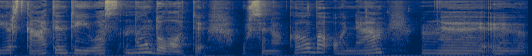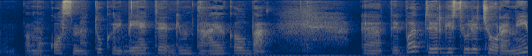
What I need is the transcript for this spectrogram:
ir skatinti juos naudoti užsienio kalbą, o ne pamokos metu kalbėti gimtają kalbą. E, taip pat irgi siūlyčiau ramiai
